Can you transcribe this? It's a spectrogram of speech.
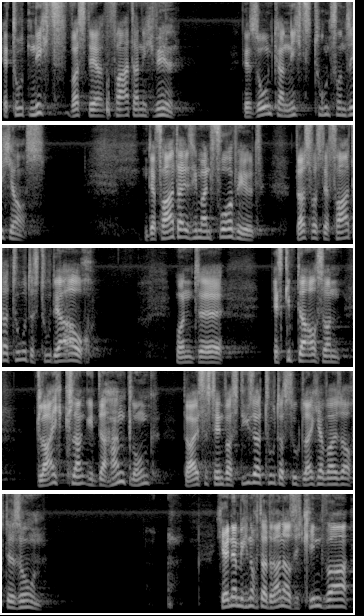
er tut nichts, was der Vater nicht will. Der Sohn kann nichts tun von sich aus. Und der Vater ist ihm ein Vorbild. Das, was der Vater tut, das tut er auch. Und äh, es gibt da auch so einen Gleichklang in der Handlung. Da ist es denn, was dieser tut, das tut gleicherweise auch der Sohn. Ich erinnere mich noch daran, als ich Kind war,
